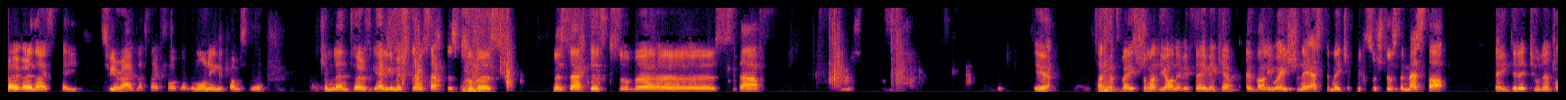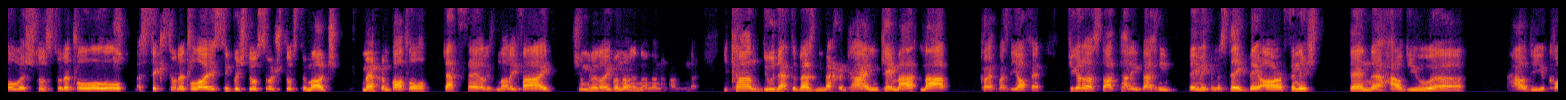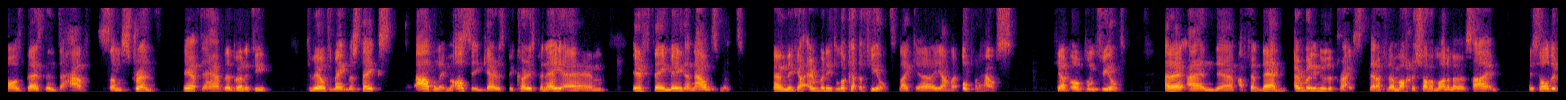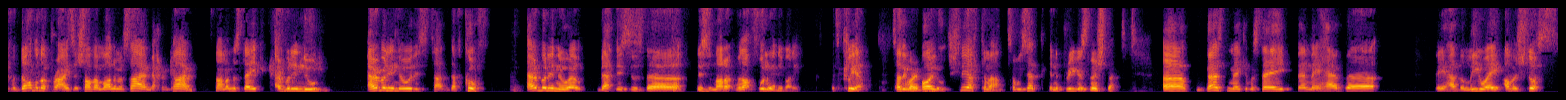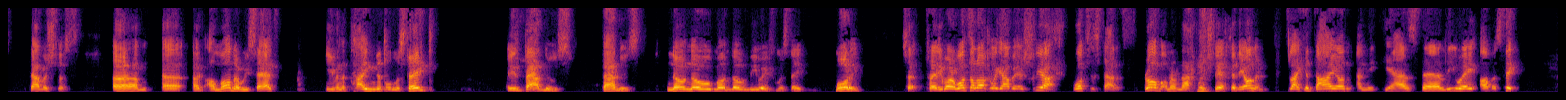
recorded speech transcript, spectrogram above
Very, very nice. Okay. So he arrived last night, four o'clock in the morning. He comes to the Kimlen Torah. The Heilige Mishnah, Mesechtes Ksubas, Mesechtes Ksubas, staff. Yeah. If they make an evaluation, they estimate your pixel shtus, they messed up. They did it too little, a shtus too little, a six too little, or a super shtus or shtus too much. Mechem bottle, that sale is nullified. No, no, no, no, no, no. You can't do that to offer. If you're gonna start telling Bezin they make a mistake, they are finished, then uh, how do you uh, how do you cause Bezin to have some strength? They have to have the ability to be able to make mistakes. Also, if they made announcement and they got everybody to look at the field, like uh, you have an open house, you have open field, and, and uh, after then everybody knew the price that after Macha Shava they sold it for double the price It's not a mistake. Everybody knew. Everybody knew this is Kuf. Everybody knew that this is the this is not a, we're not fooling anybody. It's clear. So we said in the previous Mishnah uh, best make a mistake, then they have the they have the leeway of a shtus. A shtus. Um, uh, almana, we said, even a tiny little mistake is bad news. Bad news. No, no, no leeway for mistake. Morning. So, what's the a shliach? What's the status? Rav Amram Nachman Gedionim. It's like a dion, and he has the leeway of a stick.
